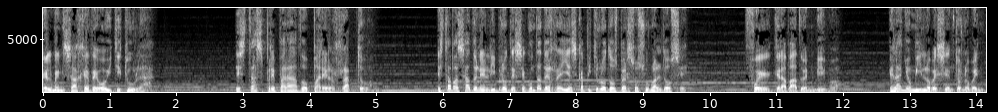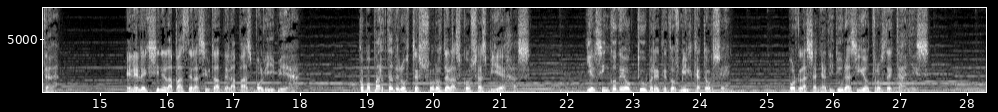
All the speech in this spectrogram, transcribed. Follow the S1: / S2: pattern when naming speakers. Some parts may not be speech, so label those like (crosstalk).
S1: El mensaje de hoy titula ¿Estás preparado para el rapto? Está basado en el libro de Segunda de Reyes capítulo 2 versos 1 al 12. Fue grabado en vivo. El año 1990. En el ex cine La Paz de la ciudad de La Paz, Bolivia. Como parte de los tesoros de las cosas viejas. Y el 5 de octubre de 2014. Por las añadiduras y otros detalles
